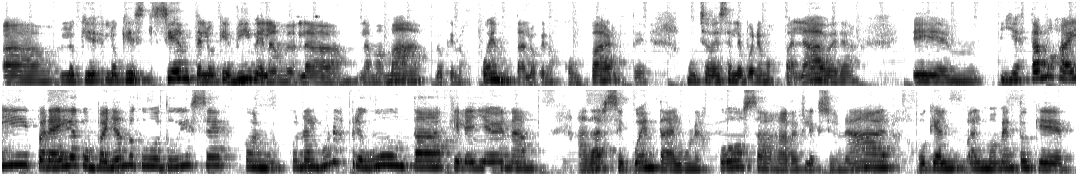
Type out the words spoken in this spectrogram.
ah, lo, que, lo que siente, lo que vive la, mamá, lo que nos cuenta, lo que nos comparte. Muchas veces le ponemos palabras. Eh, y estamos ahí para ir acompañando, como tú dices, con, con algunas preguntas que le lleven a, a darse cuenta de algunas cosas, a reflexionar, o que al, momento que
